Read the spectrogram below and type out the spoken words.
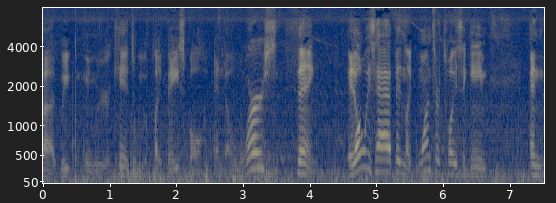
uh, we when we were kids, we would play baseball, and the worst thing, it always happened like once or twice a game, and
